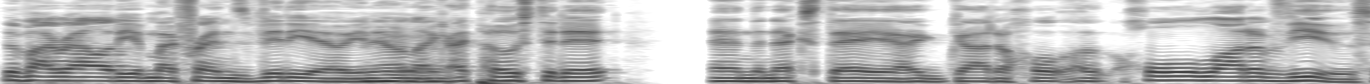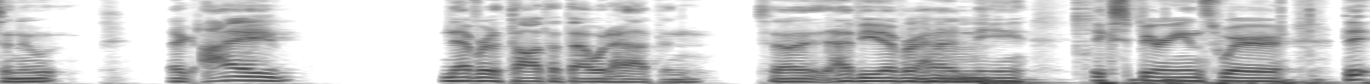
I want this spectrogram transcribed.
the virality of my friend's video. You know, Mm-hmm. like I posted it, and the next day I got a whole a whole lot of views, and it, like I never thought that that would happen. So, have you ever had Mm. any experience where the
